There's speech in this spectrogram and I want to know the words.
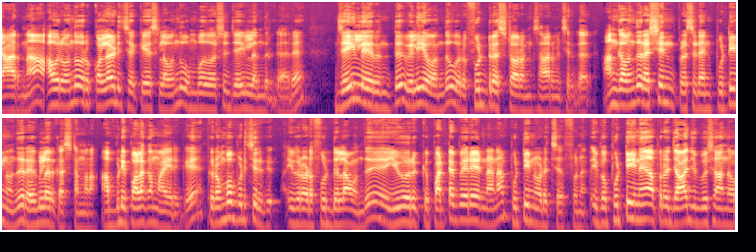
யாருன்னா அவர் வந்து ஒரு கொள்ளடிச்ச கேஸில் வந்து ஒம்பது வருஷம் ஜெயிலில் இருந்திருக்காரு. ஜெயிலில் இருந்துட்டு வெளியே வந்து ஒரு ஃபுட் ரெஸ்டாரண்ட்ஸ் ஆரம்பிச்சிருக்காரு. அங்கே வந்து ரஷ்யன் பிரசிடென்ட் புட்டின் வந்து ரெகுலர் கஸ்டமராக அப்படி பழக்கம் ஆயிருக்கு ரொம்ப பிடிச்சிருக்கு. இவரோட ஃபுட்டுலாம் வந்து இவருக்கு பட்ட பேரே என்னன்னா புட்டினோட செஃப்னு இப்போ புட்டின் அப்புறம் ஜார்ஜ் புஷ் அந்த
